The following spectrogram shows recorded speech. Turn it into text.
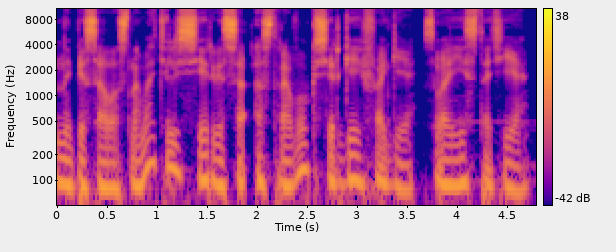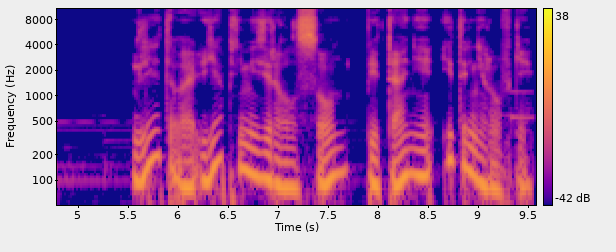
написал основатель сервиса «Островок» Сергей Фаге в своей статье. Для этого я оптимизировал сон, питание и тренировки.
